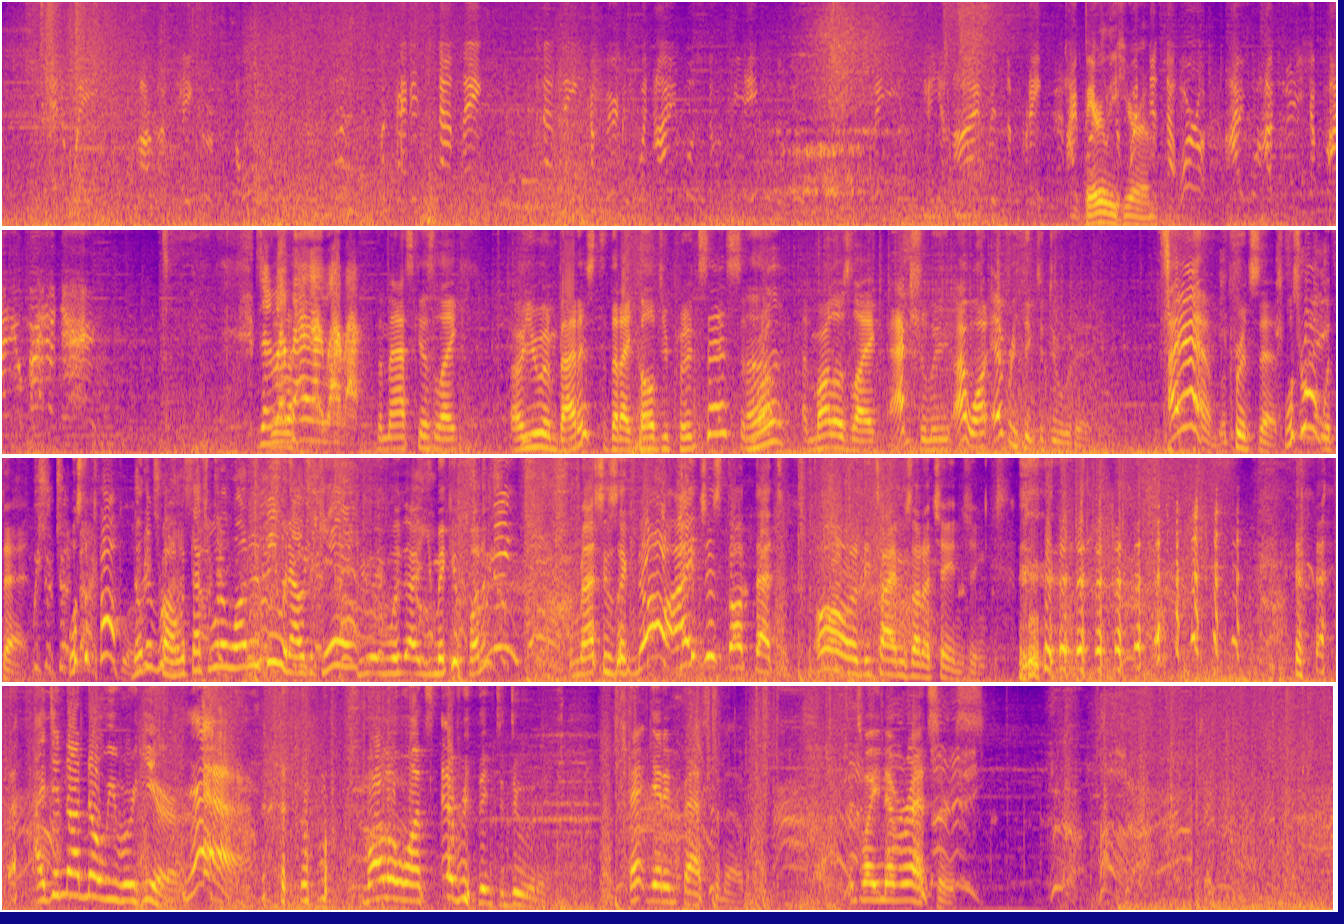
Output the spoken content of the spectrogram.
But that is nothing. Nothing compared to what I will soon be able to do. Please stay alive, Mr. Frink. I want barely hear him. witness The horror I will unleash upon humanity. The mask is like, "Are you embarrassed that I called you princess?" And, Mar- and Marlow's like, "Actually, I want everything to do with it. I am a princess. What's wrong with that? We should turn What's the problem? Nothing wrong with that's what I wanted to be when I was a kid. You, are uh, you making fun of me?" The mask is like, "No, I just thought that. Oh, the times are changing." I did not know we were here. Yeah. Marlow wants everything to do with it. Can't get in fast enough. That's why he never answers.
